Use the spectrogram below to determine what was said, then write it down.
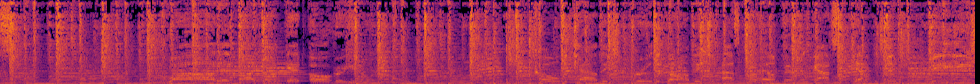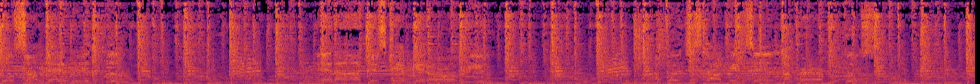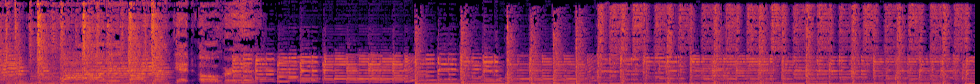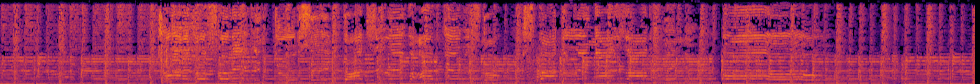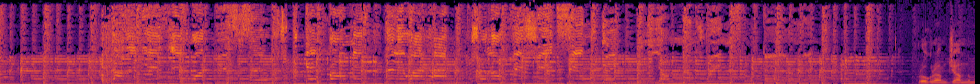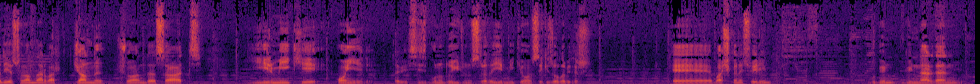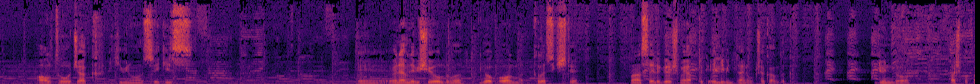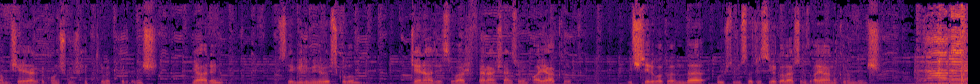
Canlı mı diye soranlar var. Canlı. Şu anda saat 22.17. Tabii siz bunu duyduğunuz sırada 22.18 olabilir. Ee, başka ne söyleyeyim? Bugün günlerden 6 Ocak 2018. Ee, önemli bir şey oldu mu? Yok olmadı. Klasik işte. Fransa ile görüşme yaptık. 50 bin tane uçak aldık. Dün de o. Başbakan bir şeyler de konuşmuş. Hıttır mıttır demiş. Yarın sevgili Münir Özkul'un cenazesi var. Ferhan Şensoy'un ayağı kırık. İçişleri Bakanı'nda uyuşturucu saçısı yakalarsanız ayağını kırın demiş. Down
